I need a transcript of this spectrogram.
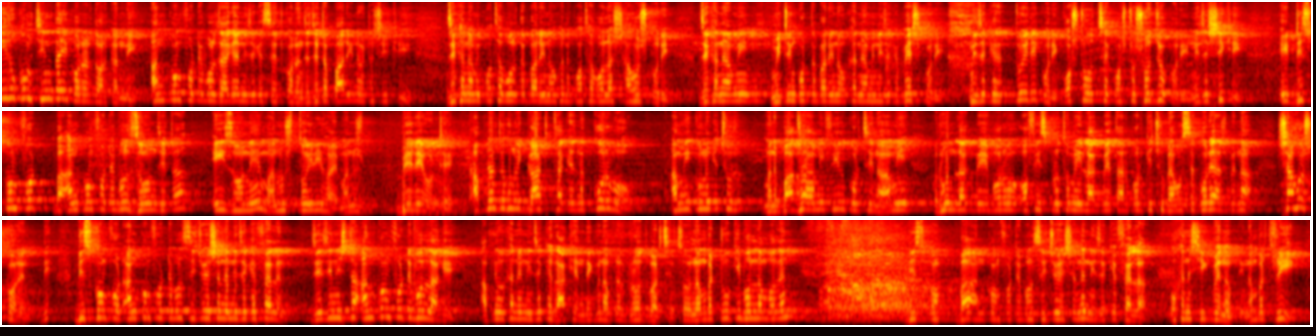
এইরকম চিন্তাই করার দরকার নেই। আনকমফোর্টেবল জায়গায় নিজেকে সেট করেন যে যেটা পারি না ওটা শিখি। যেখানে আমি কথা বলতে পারি না, ওখানে কথা বলার সাহস করি। যেখানে আমি মিটিং করতে পারি না, ওখানে আমি নিজেকে পেশ করি। নিজেকে তৈরি করি, কষ্ট হচ্ছে, কষ্ট সহ্য করি, নিজে শিখি। এই ডিসকমফোর্ট বা আনকমফোর্টেবল জোন যেটা, এই জোনে মানুষ তৈরি হয়, মানুষ বেড়ে ওঠে। আপনার যখন ওই গাঠ থাকে না, করব? আমি কোনো কিছুর মানে বাধা আমি ফিল করছি না। আমি রুম লাগবে, বড় অফিস প্রথমেই লাগবে, তারপর কিছু ব্যবস্থা করে আসবে না। সাহস করেন। ডিসকমফোর্ট আনকমফোর্টেবল সিচুয়েশনে নিজেকে ফেলেন। যে জিনিসটা আনকমফোর্টেবল লাগে, আপনি ওখানে নিজেকে রাখেন। দেখবেন আপনার গ্রোথ বাড়ছে। সো নাম্বার টু কি বললাম বলেন? ডিসকম বা আনকমফোর্টেবল সিচুয়েশনে নিজেকে ফেলা। ওখানে শিখবেন আপনি। Number three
